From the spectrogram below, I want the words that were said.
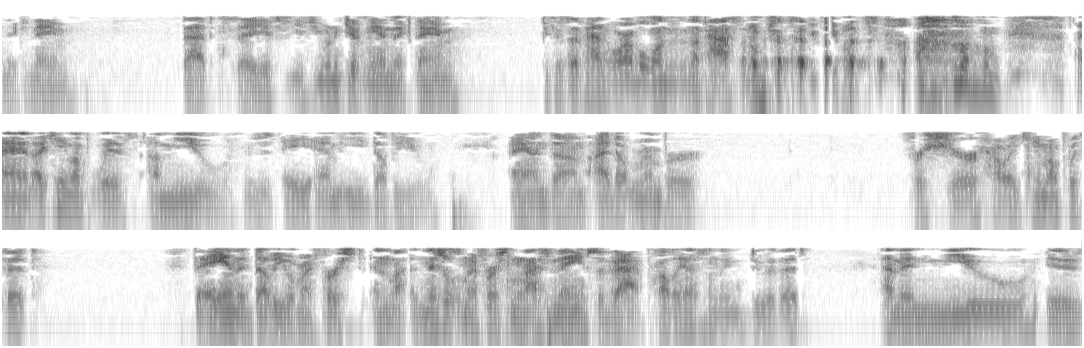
nickname. That say if if you want to give me a nickname, because I've had horrible ones in the past, I don't trust you people. Um, and I came up with Amew, which is A M E W, and um, I don't remember for sure how I came up with it the A and the W are my first and la- initials of my first and last name, so that probably has something to do with it. And then Mew is,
